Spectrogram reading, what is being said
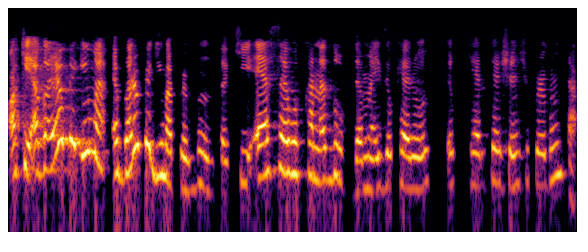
Ok, agora eu peguei uma, agora eu peguei uma pergunta que essa eu vou ficar na dúvida, mas eu quero, eu quero ter a chance de perguntar.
